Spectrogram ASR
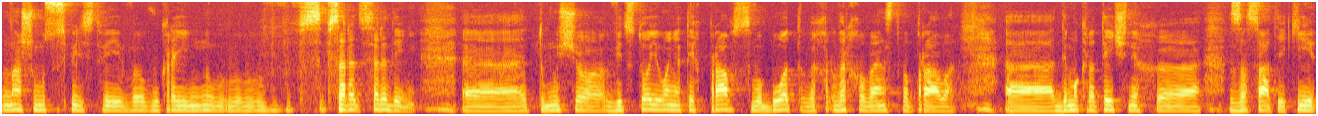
нашому суспільстві в, Україні, ну в- всередині. Е, тому що відстоювання тих прав, свобод, верховенства права, е, демократичних е, засад, які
